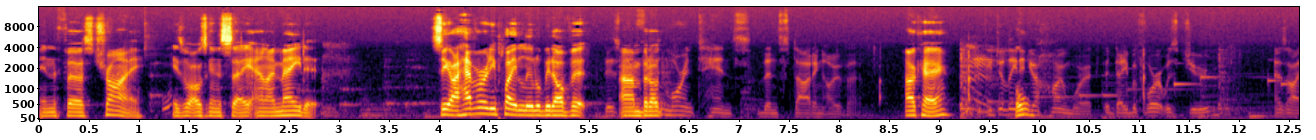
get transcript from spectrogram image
in the first try? Is what I was going to say, and I made it. See, I have already played a little bit of it, um, but I'll, more intense than starting over. okay. If you deleted Oh. your homework the day before it was due, as I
